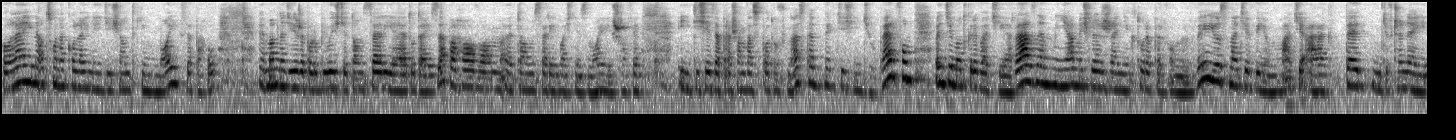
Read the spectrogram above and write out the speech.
Kolejny, odsłona kolejnej dziesiątki moich zapachów. E, Mam nadzieję, że polubiłyście tą serię tutaj zapachową, e, tą serię właśnie z mojej szafy i dzisiaj zapraszam Was w podróż następnych 10 perfum. Będziemy odkrywać je razem. Ja myślę, że niektóre perfumy Wy już znacie, Wy ją macie, a te dziewczyny i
